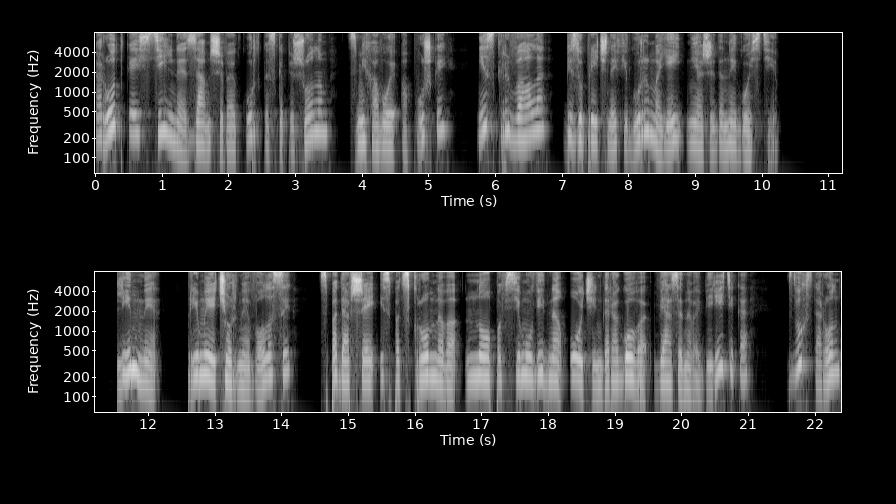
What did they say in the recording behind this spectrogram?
Короткая, стильная замшевая куртка с капюшоном с меховой опушкой не скрывала безупречной фигуры моей неожиданной гости. Длинные, прямые черные волосы спадавшая из-под скромного, но по всему видно очень дорогого вязаного беретика, с двух сторон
